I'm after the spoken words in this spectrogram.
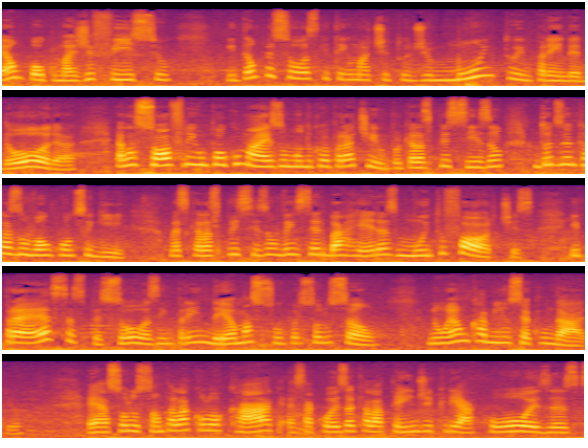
é um pouco mais difícil. Então, pessoas que têm uma atitude muito empreendedora, elas sofrem um pouco mais no mundo corporativo, porque elas precisam, não estou dizendo que elas não vão conseguir, mas que elas precisam vencer barreiras muito fortes. E para essas pessoas, empreender é uma super solução. Não é um caminho secundário. É a solução para ela colocar essa coisa que ela tem de criar coisas,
